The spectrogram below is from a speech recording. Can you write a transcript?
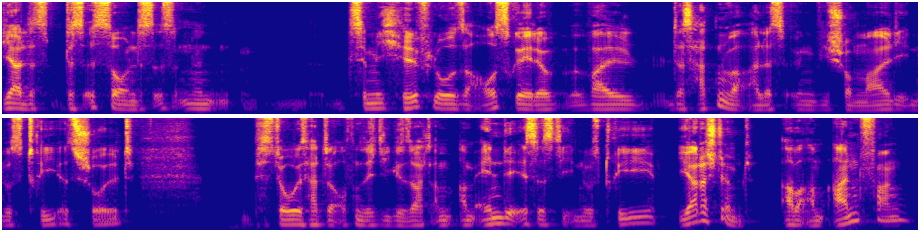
Ja, das, das ist so. Und das ist eine ziemlich hilflose Ausrede, weil das hatten wir alles irgendwie schon mal. Die Industrie ist schuld. Pistorius hatte offensichtlich gesagt, am, am Ende ist es die Industrie. Ja, das stimmt. Aber am Anfang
